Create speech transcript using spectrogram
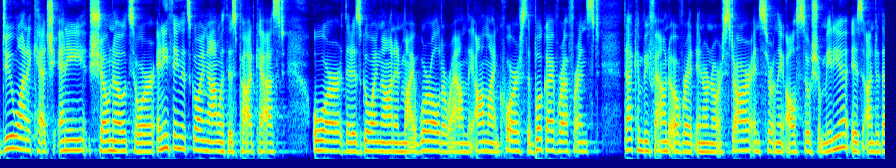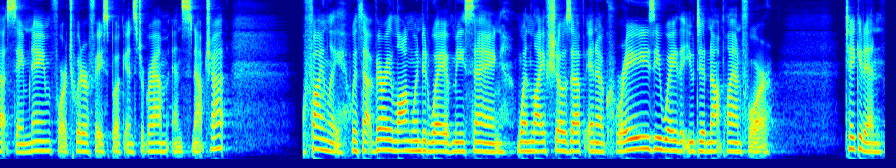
do want to catch any show notes or anything that's going on with this podcast or that is going on in my world around the online course, the book I've referenced, that can be found over at Inner North Star. And certainly all social media is under that same name for Twitter, Facebook, Instagram, and Snapchat. Finally, with that very long winded way of me saying, when life shows up in a crazy way that you did not plan for, take it in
